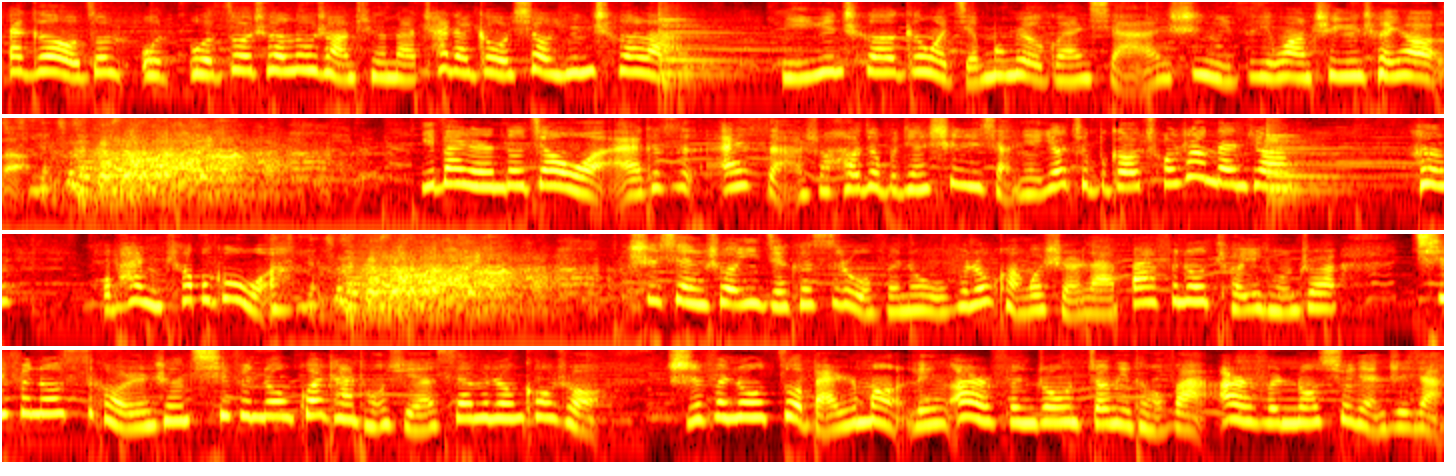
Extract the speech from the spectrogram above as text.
大哥，我坐我我坐车路上听的，差点给我笑晕车了。你晕车跟我节目没有关系啊，是你自己忘吃晕车药了。”一般人都叫我 X S 啊，说好久不见，甚是想念，要求不高，床上单挑。哼，我怕你挑不过我。视线说一节课四十五分钟，五分钟缓过神来，八分钟调戏同桌，七分钟思考人生，七分钟观察同学，三分钟空手，十分钟做白日梦，零二分钟整理头发，二十分钟修剪指甲，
